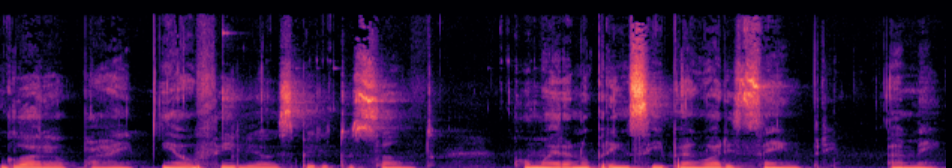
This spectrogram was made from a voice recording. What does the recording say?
Glória ao Pai, e ao Filho e ao Espírito Santo, como era no princípio, agora e sempre. Amém.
